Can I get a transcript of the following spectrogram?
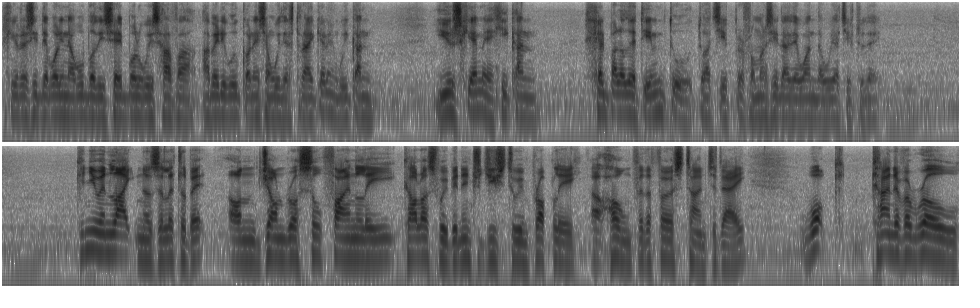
he receives the ball in a good body shape, always have a, a very good connection with the striker, and we can use him, and he can help a lot the team to, to achieve performances like the one that we achieved today. Can you enlighten us a little bit on John Russell? Finally, Carlos, we've been introduced to him properly at home for the first time today. What kind of a role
